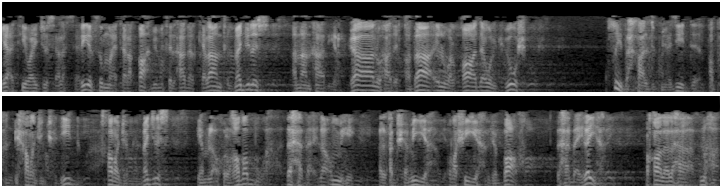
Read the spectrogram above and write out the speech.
يأتي ويجلس على السرير ثم يتلقاه بمثل هذا الكلام في المجلس أمام هذه الرجال وهذه القبائل والقادة والجيوش. أصيب خالد بن يزيد طبعا بحرج شديد وخرج من المجلس. يملأه الغضب وذهب إلى أمه العبشمية القرشية الجبارة ذهب إليها فقال لها ابنها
